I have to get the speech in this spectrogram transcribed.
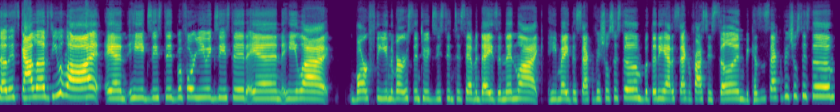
so this guy loves you a lot and he existed before you existed and he like barfed the universe into existence in seven days and then like he made the sacrificial system but then he had to sacrifice his son because of the sacrificial system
